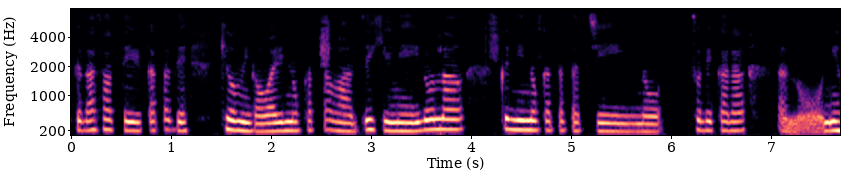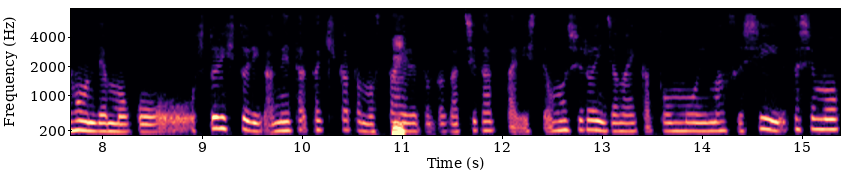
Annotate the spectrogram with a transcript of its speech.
くださっている方で、興味がおありの方は、ぜひね、いろんな国の方たちの、それから、あの、日本でも、こう、一人一人がね、叩き方のスタイルとかが違ったりして面白いんじゃないかと思いますし、私も、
